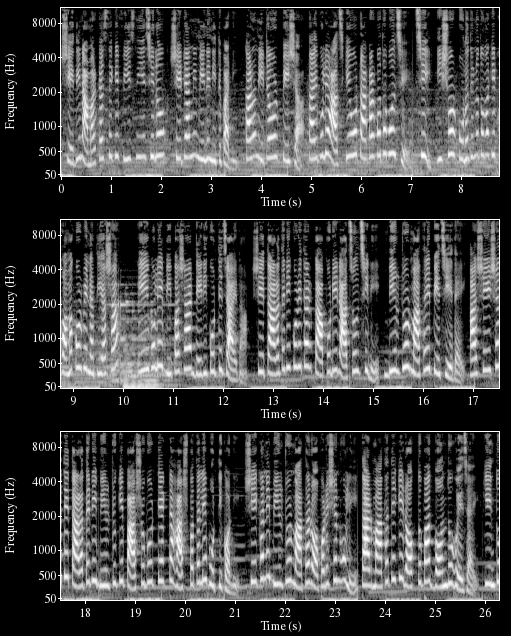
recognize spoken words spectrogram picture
সেদিন আমার কাছ থেকে ফিস নিয়েছিল, সেটা আমি মেনে নিতে পারি, কারণ এটা ওর পেশা। তাই বলে আজকে ও টাকার কথা বলছে? ছি, ঈশ্বর, কোনোদিনও তোমাকে ক্ষমা করবে না, তিয়াশা। এই বলে বিপাশা আর দেরি করতে চায় না। সে তাড়াতাড়ি করে তার কাপড়ের আঁচল ছিঁড়ে বিল্টুর মাথায় পেঁচিয়ে দেয় আর সেই সাথে তাড়াতাড়ি বিল্টুকে পার্শ্ববর্তী একটা হাসপাতালে ভর্তি করে। সেখানে বিল্টুর মাথার অপারেশন হলে তার মাথা থেকে রক্তপাত বন্ধ হয়ে যায়। কিন্তু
